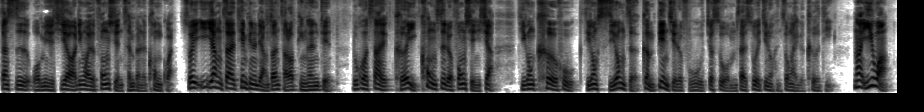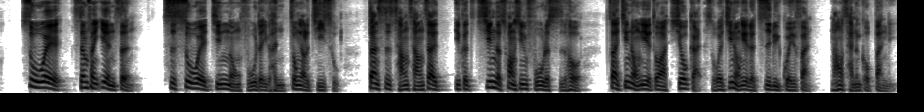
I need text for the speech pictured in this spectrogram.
但是我们也需要另外的风险成本的控管。所以，一样在天平的两端找到平衡点。如果在可以控制的风险下，提供客户、提供使用者更便捷的服务，就是我们在数位金融很重要一个课题。那以往数位身份验证是数位金融服务的一个很重要的基础。但是常常在一个新的创新服务的时候，在金融业都要修改所谓金融业的自律规范，然后才能够办理。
